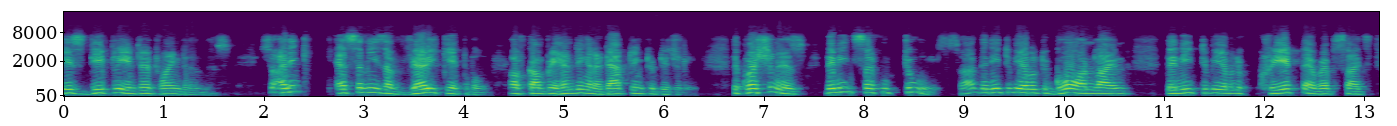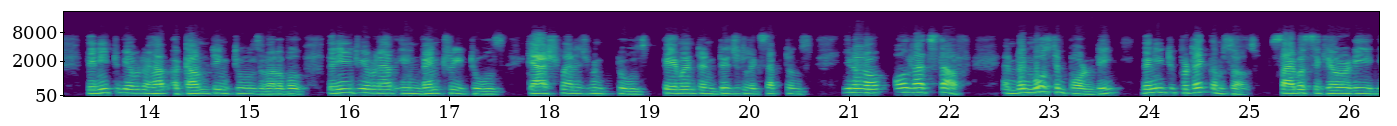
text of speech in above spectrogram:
is deeply intertwined in this. So I think SMEs are very capable of comprehending and adapting to digital. The question is, they need certain tools. Huh? They need to be able to go online. They need to be able to create their websites. They need to be able to have accounting tools available. They need to be able to have inventory tools, cash management tools, payment and digital acceptance, you know, all that stuff. And then most importantly, they need to protect themselves. Cybersecurity,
